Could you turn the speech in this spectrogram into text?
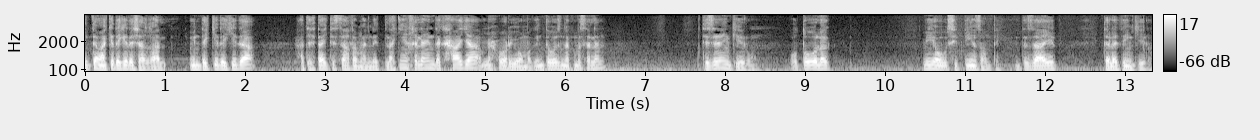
أنت ما كده كده شغال. وانت كده كده هتحتاج تستخدم النت لكن خلي عندك حاجة محور يومك. أنت وزنك مثلا تسعين كيلو وطولك مية وستين سنتي. أنت زايد تلاتين كيلو.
